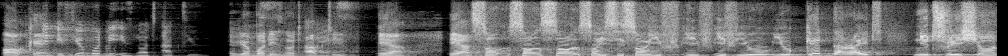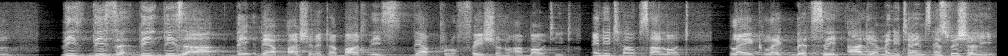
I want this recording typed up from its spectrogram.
Okay. And if your body is not active. if your body is not active yeah yeah so so so so you see so if if if you you get the right nutrition these these are these, are they, they are passionate about this they are professional about it and it helps a lot. Like like beth said earlier many times especially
